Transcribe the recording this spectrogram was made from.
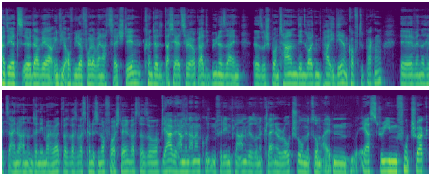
Also jetzt, äh, da wir irgendwie auch wieder vor der Weihnachtszeit stehen, könnte das ja jetzt vielleicht auch gerade die Bühne sein, äh, so spontan den Leuten ein paar Ideen im Kopf zu packen. Äh, wenn das jetzt eine oder andere Unternehmer hört, was, was, was könntest du noch vorstellen, was da so Ja, wir haben einen anderen Kunden, für den planen wir so eine kleine Roadshow mit so einem alten Airstream Foodtruck,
